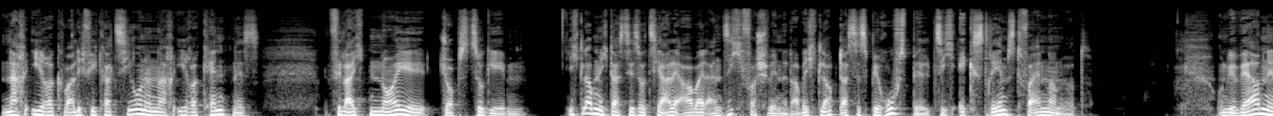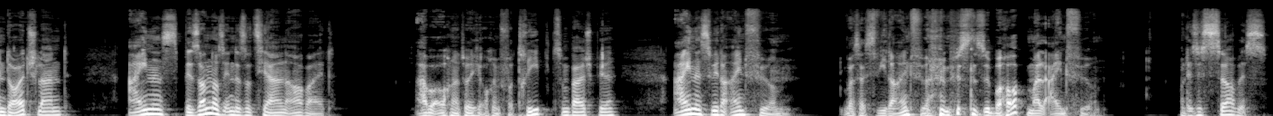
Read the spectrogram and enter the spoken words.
nach ihrer Qualifikation und nach ihrer Kenntnis vielleicht neue Jobs zu geben. Ich glaube nicht, dass die soziale Arbeit an sich verschwindet, aber ich glaube, dass das Berufsbild sich extremst verändern wird. Und wir werden in Deutschland eines, besonders in der sozialen Arbeit, aber auch natürlich auch im Vertrieb zum Beispiel, eines wieder einführen. Was heißt wieder einführen? Wir müssen es überhaupt mal einführen. Und es ist Service.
